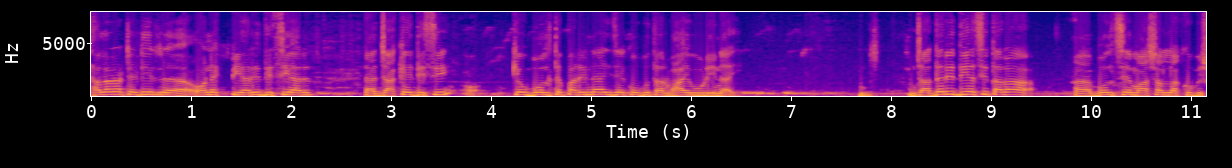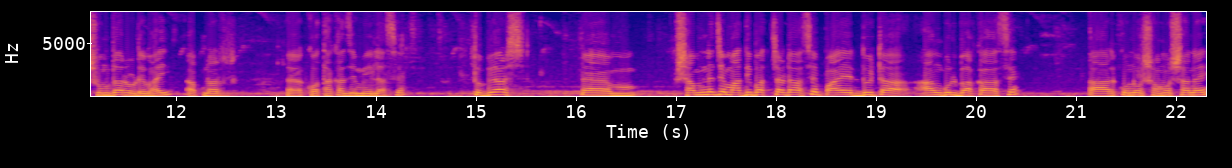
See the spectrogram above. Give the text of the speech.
সালারা টেডির অনেক পেয়ারই দিছি আর যাকে দিছি কেউ বলতে পারি নাই যে কবুতার ভাই উড়ি নাই। যাদেরই দিয়েছি তারা বলছে মাশাল্লাহ খুবই সুন্দর ওড়ে ভাই, আপনার কথা কাজে মিল আছে। তো বিয়ার্স সামনে যে মাদি বাচ্চাটা আছে, পায়ের দুইটা আঙ্গুল বাঁকা আছে, আর কোনো সমস্যা নাই,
